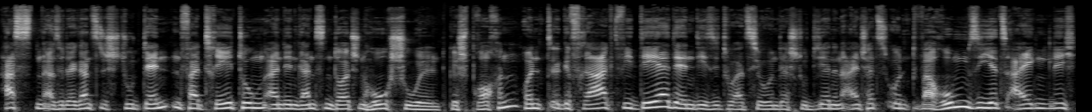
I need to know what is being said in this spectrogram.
Asten, also der ganzen Studentenvertretungen an den ganzen deutschen Hochschulen gesprochen und äh, gefragt, wie der denn die Situation der Studierenden einschätzt und warum sie jetzt eigentlich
